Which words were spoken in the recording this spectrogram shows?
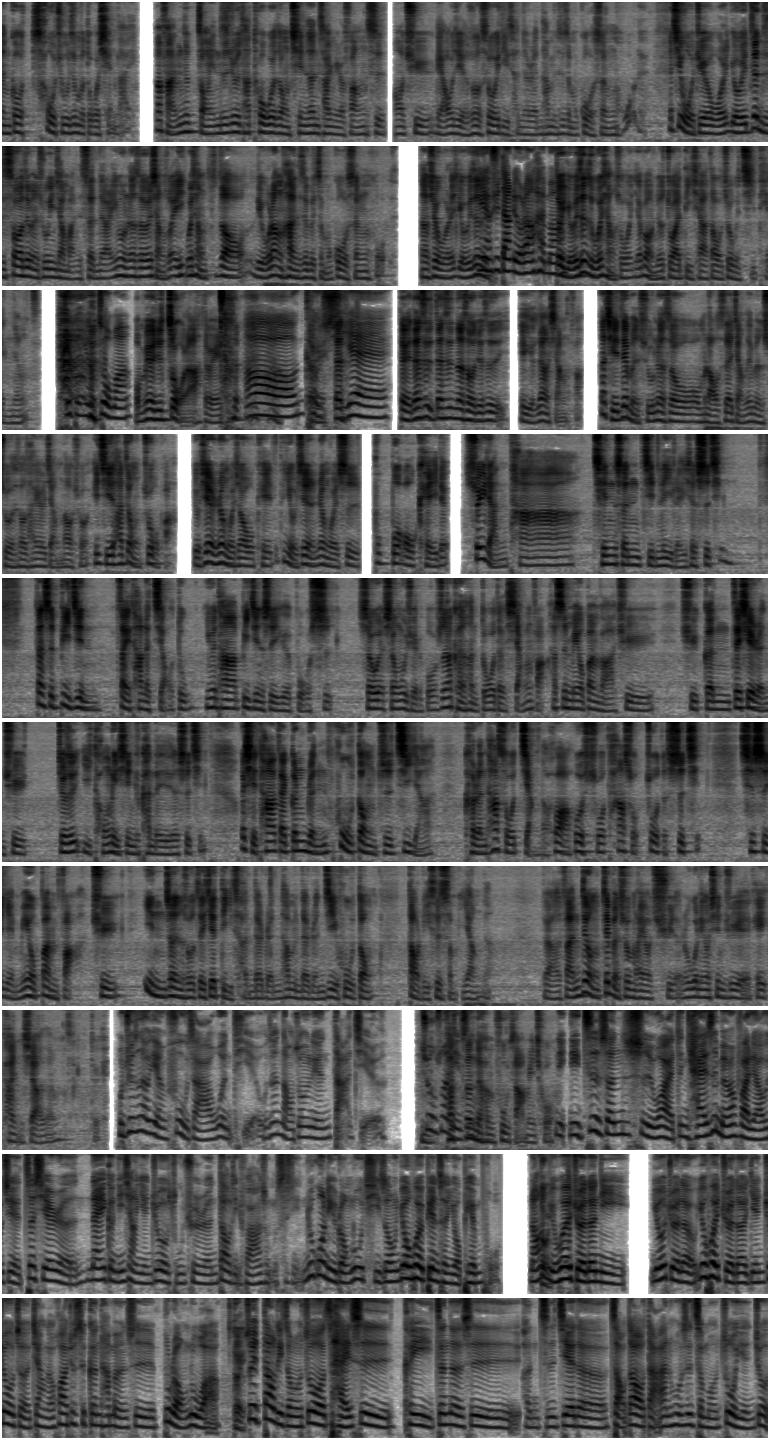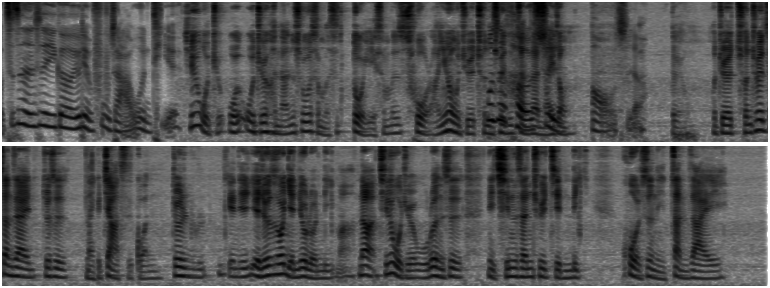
能够凑出这么多钱来。那反正总言之，就是他透过这种亲身参与的方式，然后去了解说社会底层的人他们是怎么过生活的。而且我觉得我有一阵子受到这本书影响蛮深的，因为我那时候就想说，诶，我想知道流浪汉是个怎么过生活的。那所以，我有一阵子你有去当流浪汉吗？对，有一阵子我想说，要不然我就坐在地下，到我做个几天那样子。结果你有做吗？我没有去做啦。对。哦，可惜耶。对，但是但是那时候就是诶有这样想法。那其实这本书那时候我们老师在讲这本书的时候，他有讲到说，诶，其实他这种做法，有些人认为是 OK 的，但有些人认为是不不 OK 的。虽然他亲身经历了一些事情，但是毕竟在他的角度，因为他毕竟是一个博士。社会生物学的博士，他可能很多的想法，他是没有办法去去跟这些人去，就是以同理心去看待这些事情。而且他在跟人互动之际啊，可能他所讲的话，或者说他所做的事情，其实也没有办法去印证说这些底层的人他们的人际互动到底是什么样的，对啊，反正这种这本书蛮有趣的，如果你有兴趣，也可以看一下这样子。对，我觉得这有点复杂问题，我在脑中有点打结了。就算你真的很复杂，没错。你你置身事外，你还是没办法了解这些人那一个你想研究的族群人到底发生什么事情。如果你融入其中，又会变成有偏颇，然后你会觉得你你又觉得又会觉得研究者讲的话就是跟他们是不融入啊。对所以到底怎么做才是可以真的是很直接的找到答案，或是怎么做研究？这真的是一个有点复杂的问题耶。其实我觉我我觉得很难说什么是对，什么是错啦，因为我觉得纯粹是是站在哪一种，哦，是啊，对，我觉得纯粹站在就是哪个价值观，就是也也也就是说研究伦理嘛。那其实我觉得无论是你亲身去经历，或者是你站在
